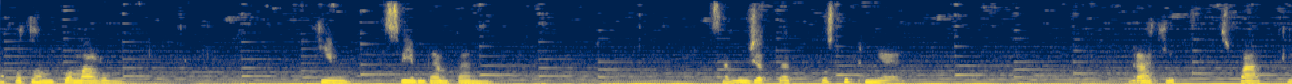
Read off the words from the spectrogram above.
A potom pomalu tím svým tempem se můžete postupně vrátit zpátky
